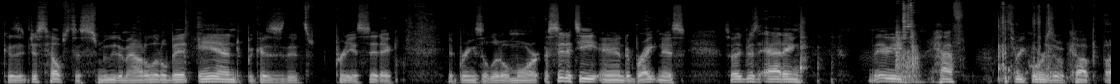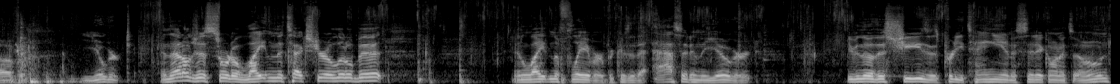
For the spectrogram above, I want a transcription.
because it just helps to smooth them out a little bit and because it's pretty acidic it brings a little more acidity and brightness. So I'm just adding maybe half, three quarters of a cup of yogurt. And that'll just sort of lighten the texture a little bit and lighten the flavor because of the acid in the yogurt. Even though this cheese is pretty tangy and acidic on its own,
